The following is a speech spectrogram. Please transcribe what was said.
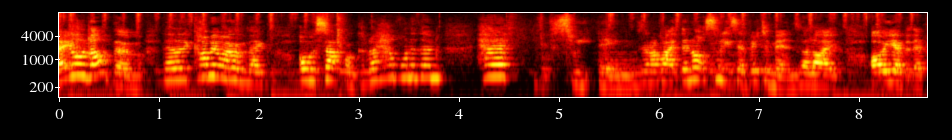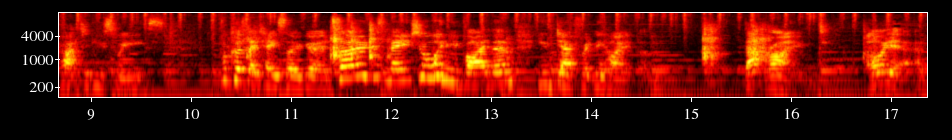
They all love them. They're like, come in my room like, oh Saffron, can I have one of them hair sweet things? And I'm like, they're not sweets, they're vitamins. They're like, oh yeah, but they're practically sweets because they taste so good. So just make sure when you buy them, you definitely hide them. That rhymed. Oh yeah.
